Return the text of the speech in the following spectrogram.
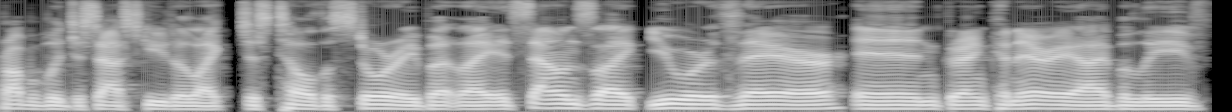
probably just ask you to like just tell the story but like it sounds like you were there in gran canaria i believe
